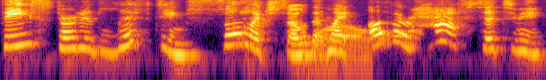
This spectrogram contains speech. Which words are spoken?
face started lifting so much so that my other half said to me,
